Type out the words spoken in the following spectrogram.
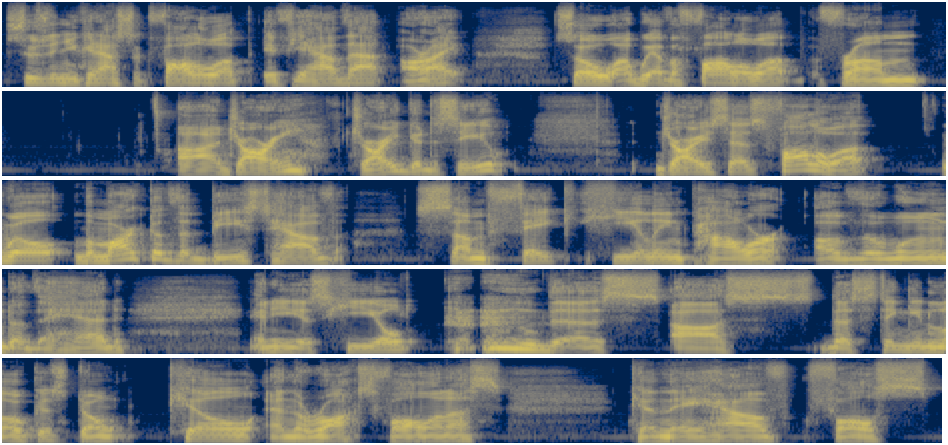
Susan, you can ask a follow up if you have that. All right. So uh, we have a follow up from uh, Jari. Jari, good to see you. Jari says, follow up. Will the mark of the beast have some fake healing power of the wound of the head? And he is healed. the, uh, the stinging locusts don't kill and the rocks fall on us. Can they have false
